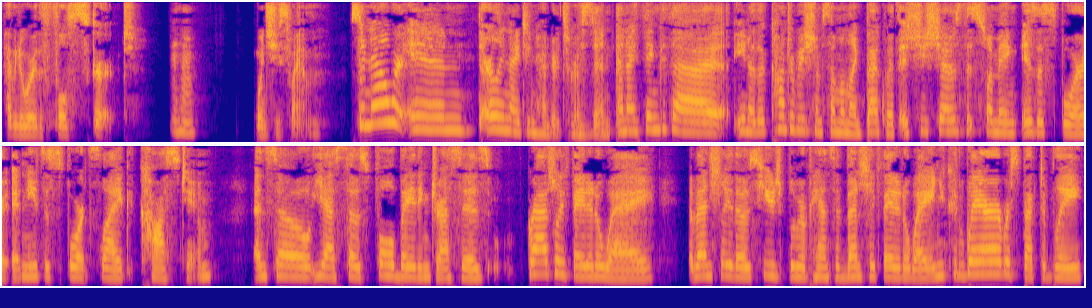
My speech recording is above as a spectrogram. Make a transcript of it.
having to wear the full skirt Mhm. when she swam. So now we're in the early 1900s, Kristen, and I think that, you know, the contribution of someone like Beckwith is she shows that swimming is a sport. It needs a sports-like costume. And so, yes, those full bathing dresses gradually faded away. Eventually, those huge bloomer pants eventually faded away, and you could wear respectably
